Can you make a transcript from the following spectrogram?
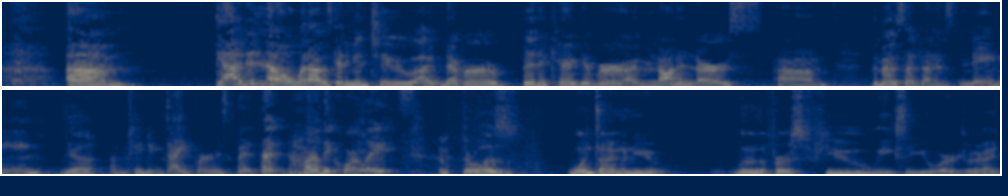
um, yeah, I didn't know what I was getting into. I've never been a caregiver. I'm not a nurse. Um, the most I've done is nannying. yeah I'm changing diapers, but that hardly correlates. There was one time when you, one of the first few weeks that you worked, where I,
